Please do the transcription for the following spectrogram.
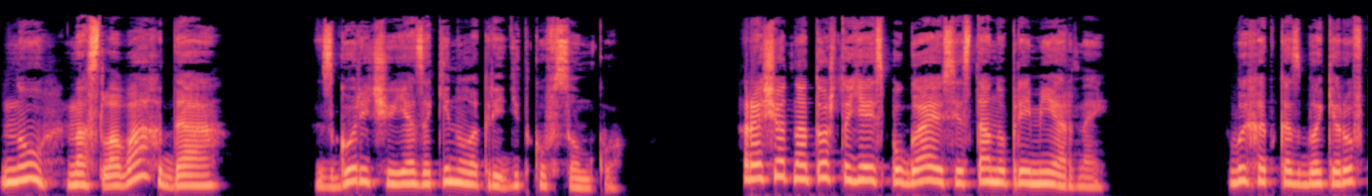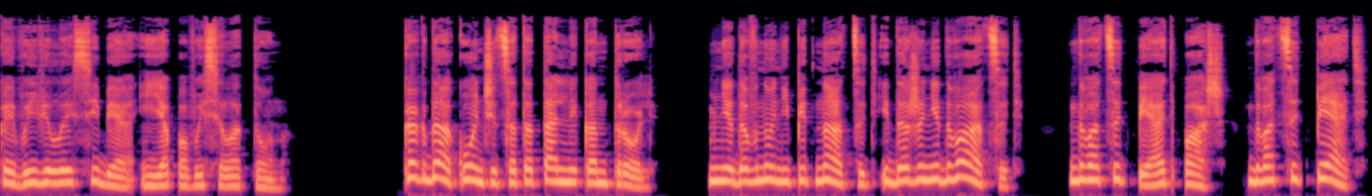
«Ну, на словах, да». С горечью я закинула кредитку в сумку. «Расчет на то, что я испугаюсь и стану примерной». Выходка с блокировкой вывела из себя, и я повысила тон. «Когда кончится тотальный контроль? Мне давно не пятнадцать и даже не двадцать. Двадцать пять, Паш, двадцать пять.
